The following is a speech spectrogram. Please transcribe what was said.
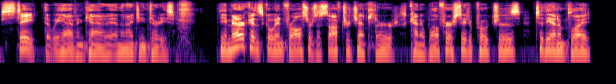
state that we have in Canada in the 1930s. The Americans go in for all sorts of softer, gentler kind of welfare state approaches to the unemployed.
